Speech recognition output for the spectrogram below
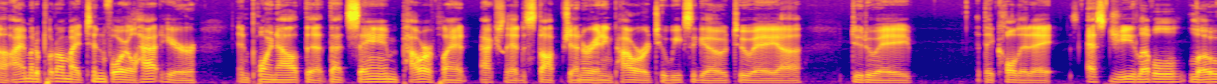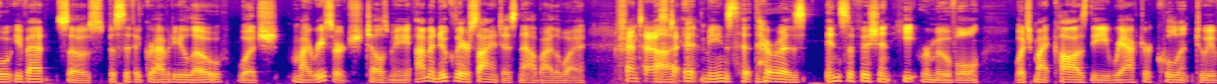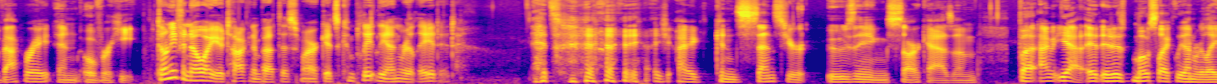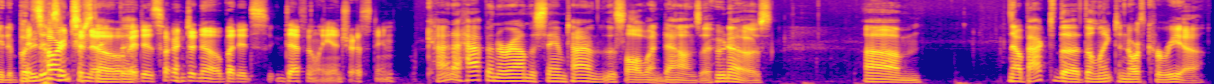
Uh, I'm going to put on my tinfoil hat here and point out that that same power plant actually had to stop generating power two weeks ago to a uh, due to a they called it a SG level low event, so specific gravity low, which my research tells me I'm a nuclear scientist now, by the way. Fantastic. Uh, it means that there was insufficient heat removal, which might cause the reactor coolant to evaporate and overheat. Don't even know why you're talking about this, Mark. It's completely unrelated. It's I can sense your oozing sarcasm but I mean, yeah, it, it is most likely unrelated. But it's it hard to know. It is hard to know, but it's definitely interesting. Kind of happened around the same time that this all went down, so who knows? Um, now back to the the link to North Korea.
